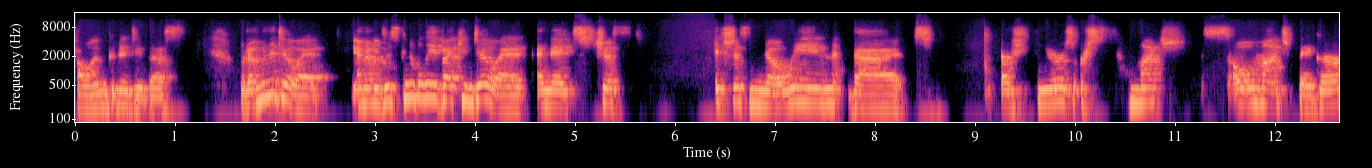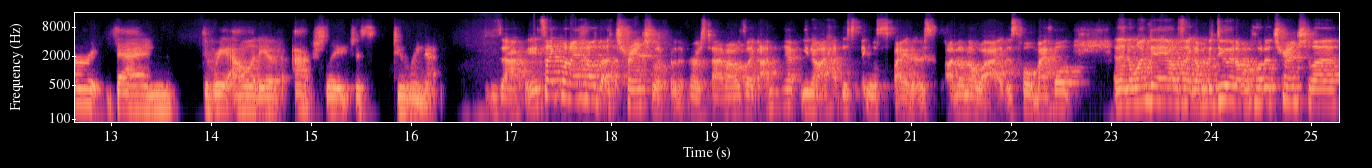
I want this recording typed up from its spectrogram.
how I'm going to do this, but I'm going to do it. Yeah. And I'm just going to believe I can do it. And it's just, it's just knowing that our fears are so much, so much bigger than the reality of actually just doing it. Exactly. It's like when I held a tarantula for the first time. I was like, I'm, you know, I had this thing with spiders. I don't know why. This whole, my whole, and then one day I was like, I'm going to do it. I'm going to hold a tarantula.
